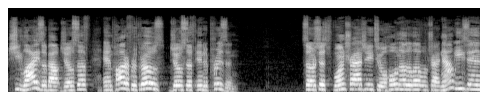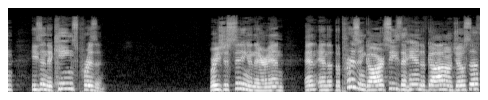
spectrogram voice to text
She lies about Joseph, and Potiphar throws Joseph into prison. So it's just one tragedy to a whole nother level of tragedy. Now he's in he's in the king's prison. Where he's just sitting in there and and, and the, the prison guard sees the hand of God on Joseph,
